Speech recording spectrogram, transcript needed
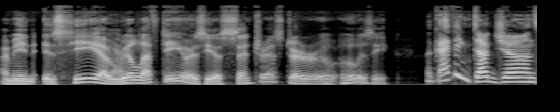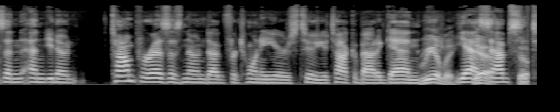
I mean, is he a real lefty or is he a centrist or who is he? Look, I think Doug Jones and and you know Tom Perez has known Doug for 20 years too. You talk about again. Really? Yes, Yeah. absolutely.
